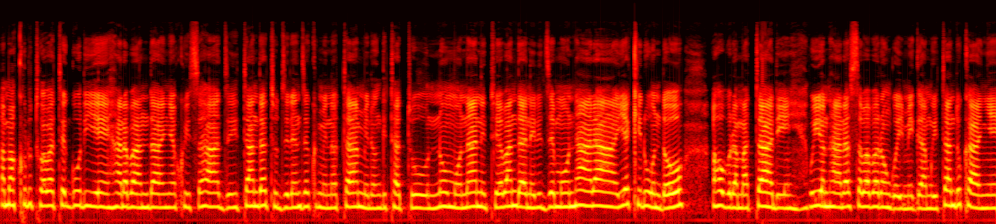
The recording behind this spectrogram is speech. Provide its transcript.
Amakuru twabateguriye harabandanya ku isaha zitandatu zirenze ku minota mirongo itatu n'umunani tuyabandanirize mu ntara ya Kirundo ahobura buramatari w'iyo ntara asaba abarongoye imigambwe itandukanye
